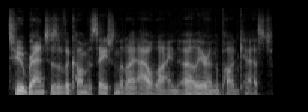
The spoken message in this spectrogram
two branches of the conversation that I outlined earlier in the podcast.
